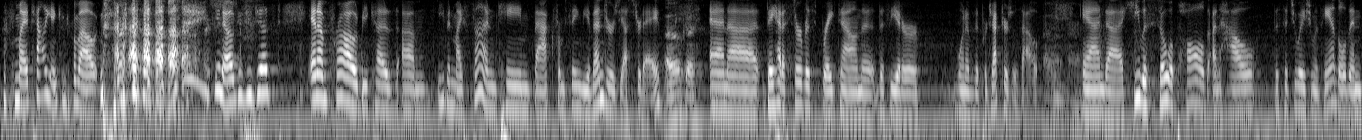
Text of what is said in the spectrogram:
my Italian can come out. you know, because you just, and I'm proud because um, even my son came back from seeing the Avengers yesterday, Oh, okay. and uh, they had a service breakdown. The the theater, one of the projectors was out, and uh, he was so appalled on how the situation was handled. And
